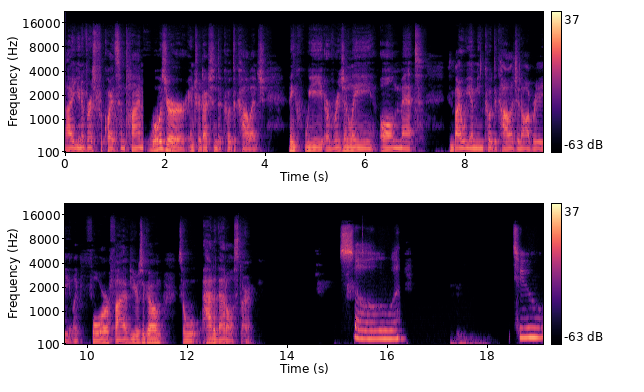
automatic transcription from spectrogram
uh, universe for quite some time. What was your introduction to Code to College? I think we originally all met and by we I mean Code to College in Aubrey like four or five years ago. So how did that all start? So two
